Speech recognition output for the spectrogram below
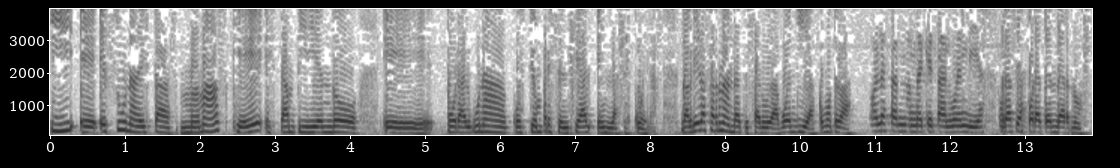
y eh, es una de estas mamás que están pidiendo eh, por alguna cuestión presencial en las escuelas. Gabriela Fernanda te saluda, buen día, ¿cómo te va? Hola Fernanda, ¿qué tal? Buen día. Gracias por atendernos.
